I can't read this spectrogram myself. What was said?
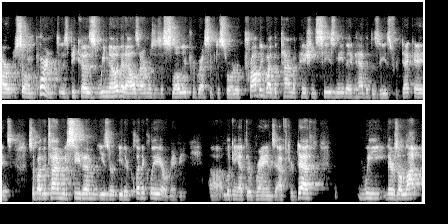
are so important is because we know that Alzheimer's is a slowly progressive disorder. Probably by the time a patient sees me, they've had the disease for decades. So by the time we see them, either, either clinically or maybe uh, looking at their brains after death, we, there's a lot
